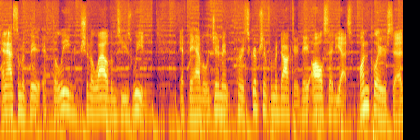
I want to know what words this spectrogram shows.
and asked them if, they, if the league should allow them to use weed. If they have a legitimate prescription from a doctor, they all said yes. One player said,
